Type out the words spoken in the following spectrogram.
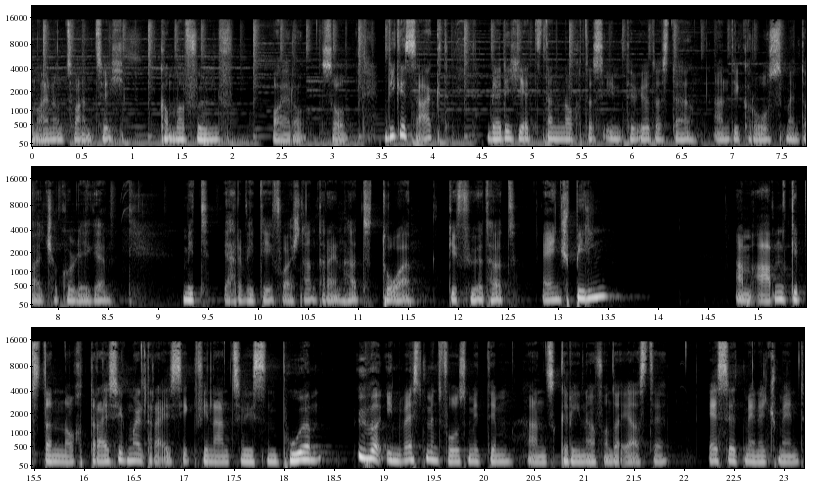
29,5 Euro. So, wie gesagt, werde ich jetzt dann noch das Interview, das der Andi Groß, mein deutscher Kollege, mit RWT-Vorstand Reinhard Thor geführt hat, einspielen. Am Abend gibt es dann noch 30 x 30 Finanzwissen pur über Investmentfonds mit dem Hans Griner von der Erste Asset Management.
